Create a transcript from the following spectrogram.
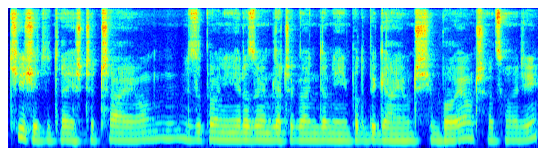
Ci się tutaj jeszcze czają. Zupełnie nie rozumiem, dlaczego oni do mnie nie podbiegają. Czy się boją, czy o co chodzi?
